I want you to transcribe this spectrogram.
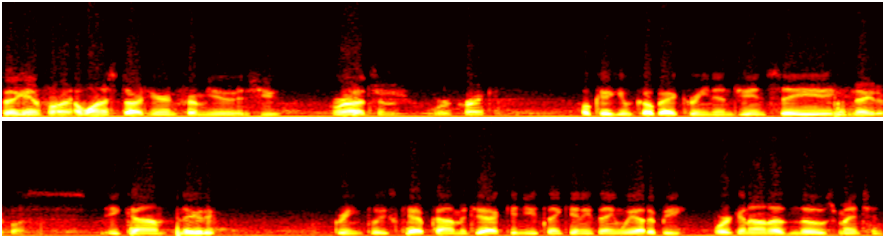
Say again, Flight. I want to start hearing from you as you Roger. some. We're cranking. Okay, go- go back green in. GNC, Negative, Flight. EECOM, Negative. green, please. Capcom and Jack, can you think anything we ought to be working on other than those mentioned?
